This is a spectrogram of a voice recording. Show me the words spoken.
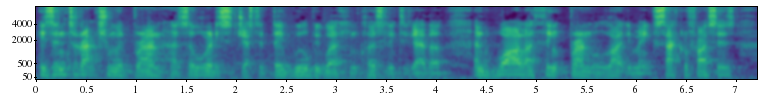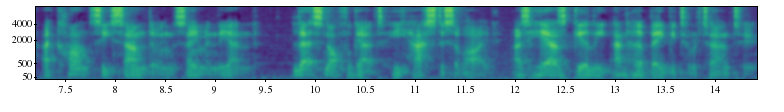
His interaction with Bran has already suggested they will be working closely together, and while I think Bran will likely make sacrifices, I can't see Sam doing the same in the end. Let's not forget he has to survive, as he has Gilly and her baby to return to,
